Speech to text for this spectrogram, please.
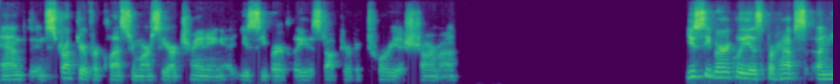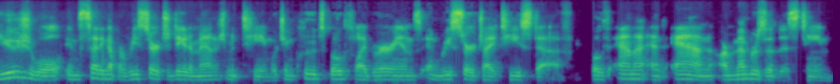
and instructor for classroom RCR training at UC Berkeley is Dr. Victoria Sharma. UC Berkeley is perhaps unusual in setting up a research data management team, which includes both librarians and research IT staff. Both Anna and Ann are members of this team.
